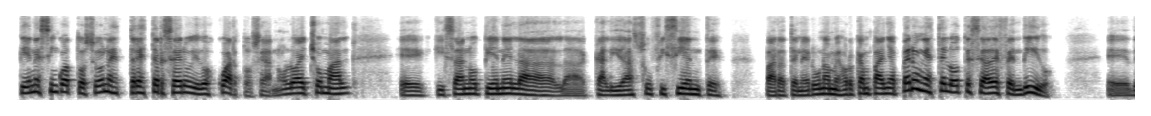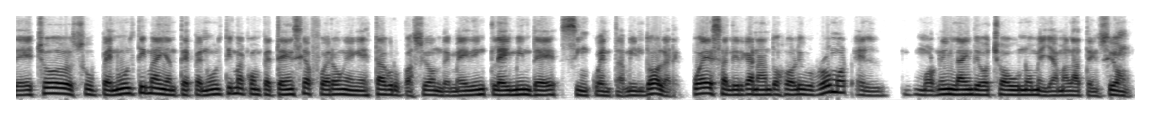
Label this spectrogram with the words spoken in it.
tiene cinco actuaciones, tres terceros y dos cuartos. O sea, no lo ha hecho mal. Eh, quizá no tiene la, la calidad suficiente para tener una mejor campaña, pero en este lote se ha defendido. Eh, de hecho, su penúltima y antepenúltima competencia fueron en esta agrupación de Made in Claiming de 50 mil dólares. Puede salir ganando Hollywood Rumor. El Morning Line de 8 a 1 me llama la atención.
